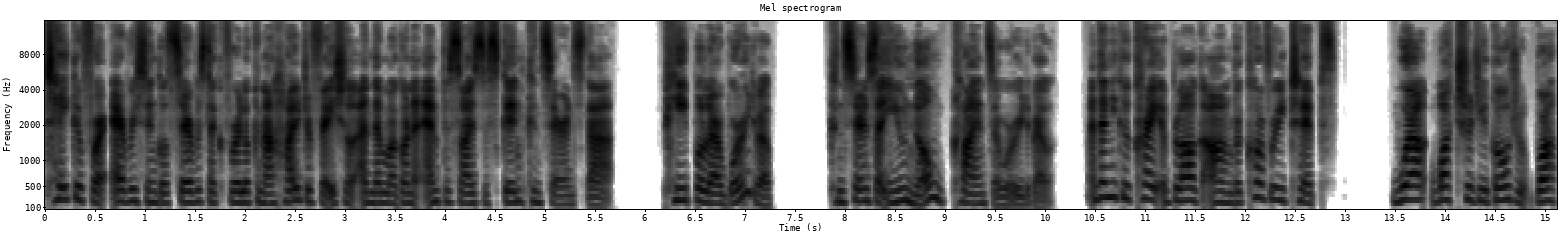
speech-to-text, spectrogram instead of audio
take it for every single service. Like if we're looking at hydrofacial, and then we're going to emphasize the skin concerns that people are worried about, concerns that you know clients are worried about. And then you could create a blog on recovery tips. Well, what should you go to? What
